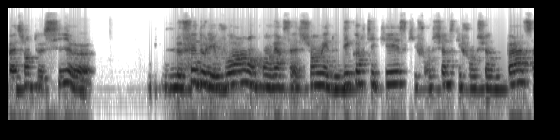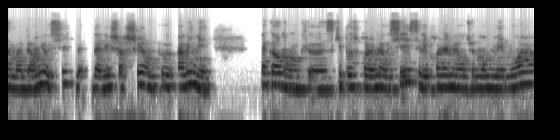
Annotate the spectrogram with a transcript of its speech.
patiente aussi, le fait de les voir en conversation et de décortiquer ce qui fonctionne, ce qui fonctionne pas, ça m'a permis aussi d'aller chercher un peu, ah oui, mais D'accord, donc euh, ce qui pose problème là aussi, c'est les problèmes éventuellement de mémoire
